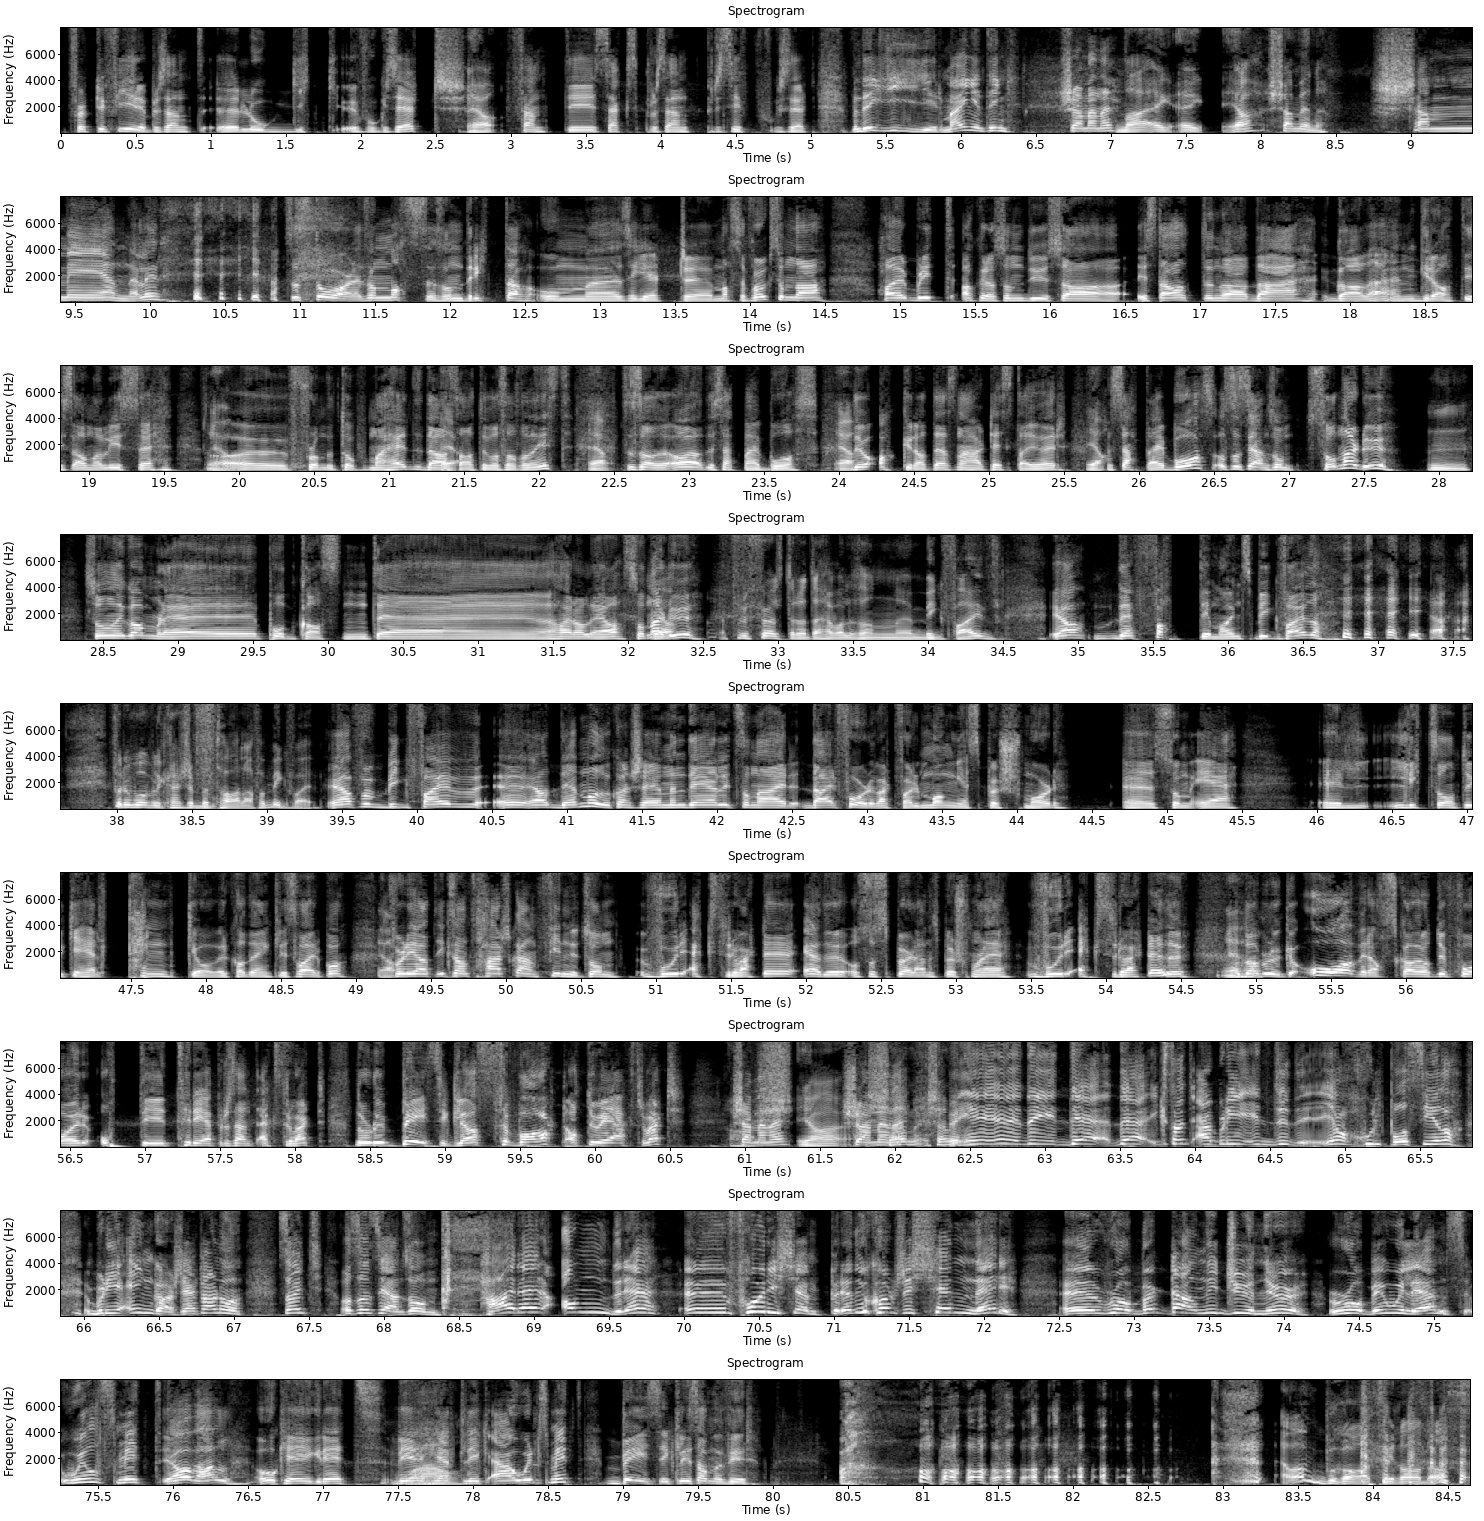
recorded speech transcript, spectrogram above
44 logikkfokusert. ja. 56% prinsippfokusert. Men det gir meg ingenting. Skjønner jeg mener? Nei, jeg, jeg Ja, jeg mener. Sjamen, eller? Så står det sånn masse sånn dritt da om uh, sikkert uh, masse folk som da har blitt, akkurat som du sa i stad, da, da jeg ga deg en gratis analyse Ja. uh, from the top of my head da jeg Ja. sa at du var satanist, Ja. så sa du å ja, du setter meg i bås. Ja. Det er jo akkurat det sånne her tester gjør. Ja. Du setter deg i bås, og så sier de sånn Sånn er du! Mm. Sånn den gamle podkasten til Harald Ea. Sånn er Ja, du! For du følte at dette var litt sånn eh, Big Five? Ja, det er fattigmanns Big Five, da. ja. For du må vel kanskje betale for Big Five? Ja, for Big Five, eh, ja, det må du kanskje, men det er litt sånn her Der får du i hvert fall mange spørsmål eh, som er litt sånn at du ikke helt tenker over hva du egentlig svarer på. Ja. Fordi at, ikke sant, Her skal de finne ut sånn Hvor ekstrovert er du? Og så spør de spørsmålet Hvor ekstrovert er du? Ja. Og Da blir du ikke overraska over at du får 83% ekstrovert, når du basically har svart at du er ekstrovert. Skjønner jeg? mener? Det, ikke sant? Jeg blir Jeg holdt på å si, da. Blir engasjert her nå. Sant? Og så sier de sånn Her er andre uh, forkjempere du kanskje kjenner. Uh, Robert Downey jr., Robbie Williams, Will Smith. Ja vel, ok, greit. Vi er Wow. helt like. Jeg og Will Smith, basically samme fyr. Det var en bra tirade, ass.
